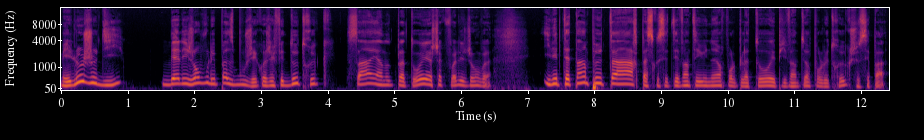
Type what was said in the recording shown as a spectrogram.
Mais le jeudi, ben, les gens voulaient pas se bouger. J'ai fait deux trucs, ça et un autre plateau, et à chaque fois les gens... voilà. Il est peut-être un peu tard parce que c'était 21h pour le plateau et puis 20h pour le truc, je sais pas.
